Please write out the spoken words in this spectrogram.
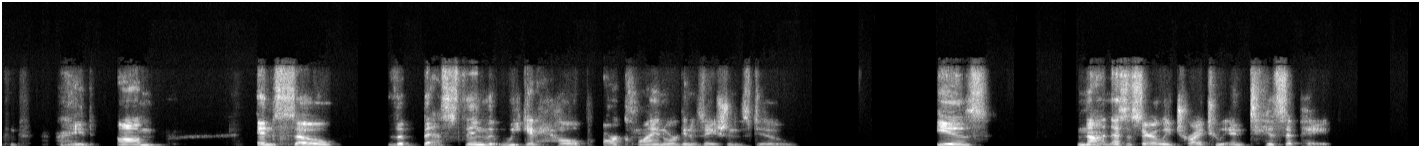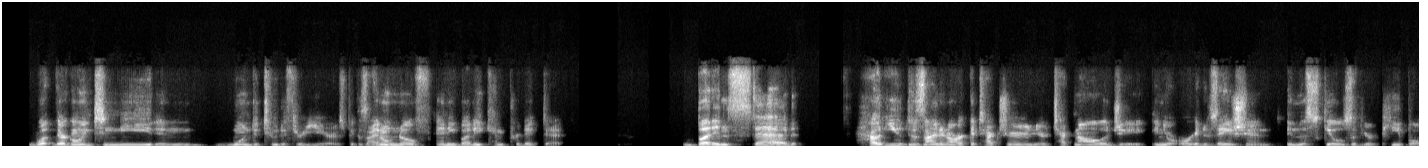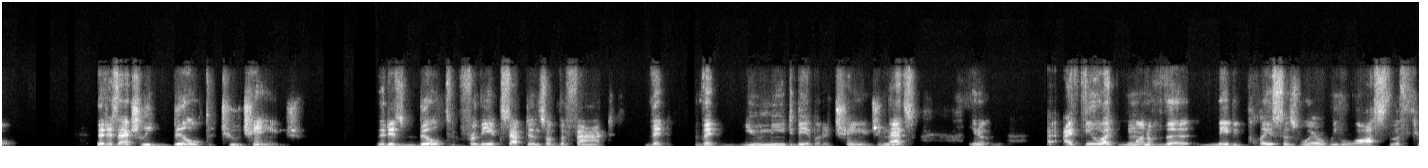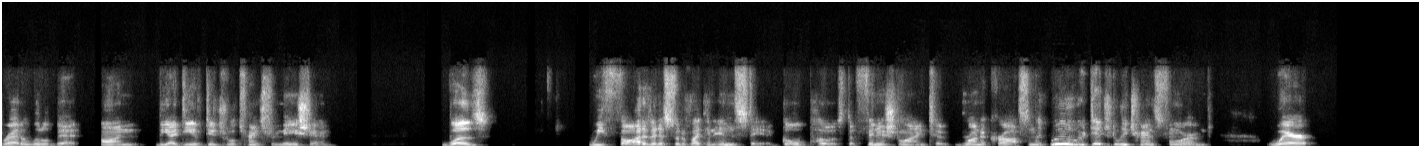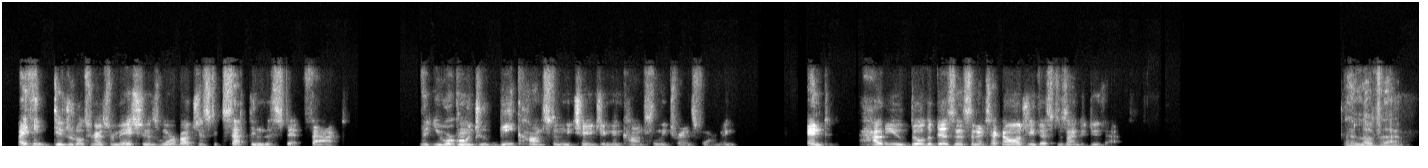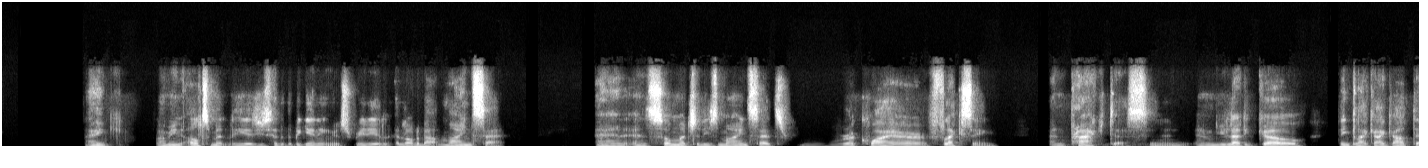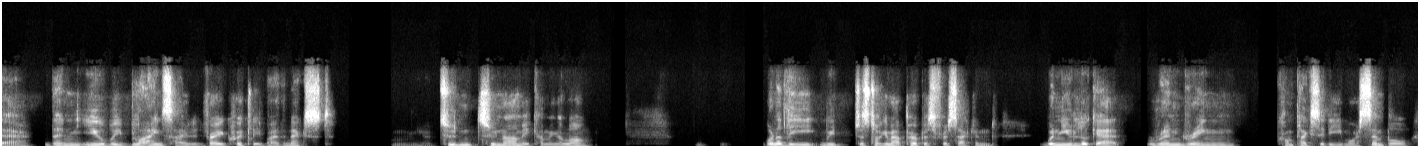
right? Um, and so the best thing that we can help our client organizations do is not necessarily try to anticipate what they're going to need in one to two to three years because I don't know if anybody can predict it. But instead, how do you design an architecture in your technology, in your organization, in the skills of your people that is actually built to change, that is built for the acceptance of the fact that that you need to be able to change? And that's, you know, I feel like one of the maybe places where we lost the thread a little bit on the idea of digital transformation was we thought of it as sort of like an end state, a goalpost, a finish line to run across, and like, woo, we're digitally transformed. Where I think digital transformation is more about just accepting the fact that you are going to be constantly changing and constantly transforming. And how do you build a business and a technology that's designed to do that? I love that. I think I mean, ultimately, as you said at the beginning, it's really a, lot about mindset. And, and so much of these mindsets require flexing and practice. And, and you let it go, think like I got there, then you'll be blindsided very quickly by the next you know, tsunami coming along. One of the, we just talking about purpose for a second. When you look at rendering complexity more simple,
